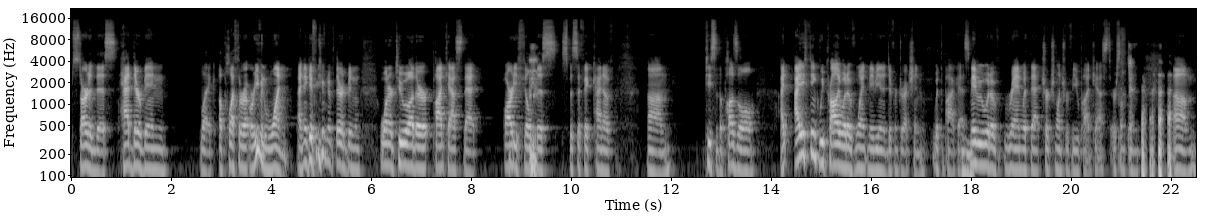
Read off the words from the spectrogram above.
started this, had there been like a plethora or even one. I think if even if there had been one or two other podcasts that already filled this specific kind of um, piece of the puzzle, I, I think we probably would have went maybe in a different direction with the podcast. Mm-hmm. Maybe we would have ran with that church lunch review podcast or something. um,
